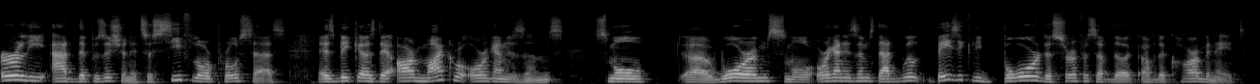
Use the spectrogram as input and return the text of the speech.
early at deposition, it's a seafloor process, is because there are microorganisms, small uh, worms, small organisms that will basically bore the surface of the, of the carbonate.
